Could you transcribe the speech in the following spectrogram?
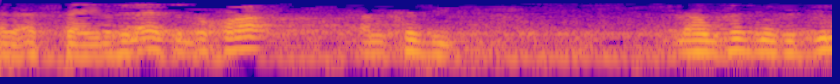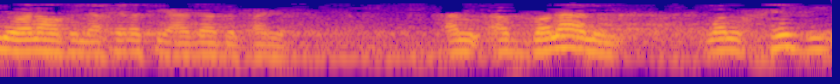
السعير وفي الآية الأخرى الخزي. لهم خزي في الدنيا ولهم في الآخرة عذاب الحريق. الضلال والخزي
